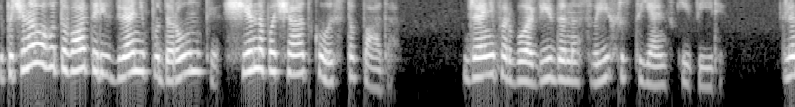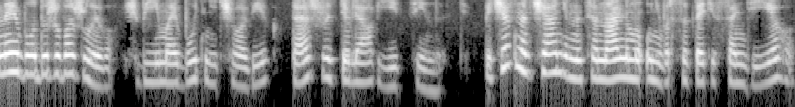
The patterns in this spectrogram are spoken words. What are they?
і починала готувати різдвяні подарунки ще на початку листопада. Дженніфер була віддана своїй християнській вірі. Для неї було дуже важливо, щоб її майбутній чоловік теж розділяв її цінності. Під час навчання в Національному університеті Сан-Дієго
